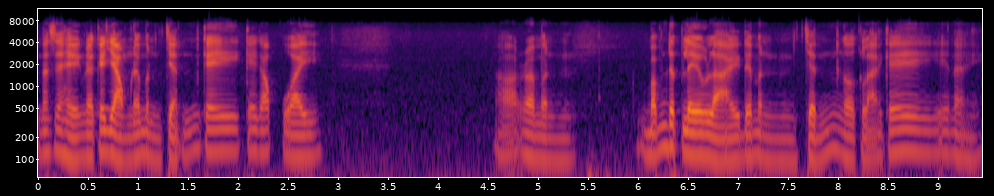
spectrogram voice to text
nó sẽ hiện ra cái dòng để mình chỉnh cái cái góc quay. Đó, rồi mình bấm W lại để mình chỉnh ngược lại cái cái này.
